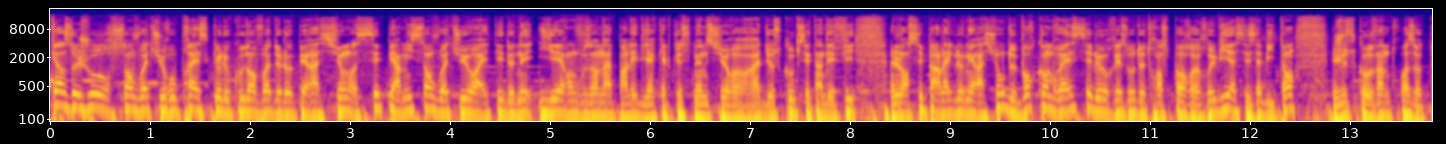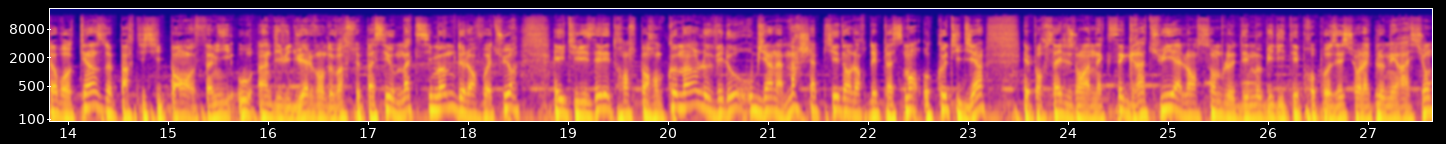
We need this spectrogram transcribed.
15 jours sans voiture ou presque, le coup d'envoi de l'opération C'est permis sans voiture a été donné hier. On vous en a parlé il y a quelques semaines sur Radio Scoop. C'est un défi lancé par l'agglomération de Bourg-en-Bresse et le réseau de transport Ruby à ses habitants. Jusqu'au 23 octobre, 15 participants, familles ou individuels, vont devoir se passer au maximum de leur voiture et utiliser les transports en commun, le vélo ou bien la marche à pied dans leurs déplacements au quotidien. Et pour ça, ils ont un accès gratuit à l'ensemble des mobilités proposées sur l'agglomération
